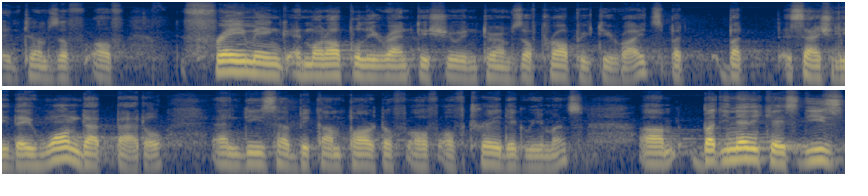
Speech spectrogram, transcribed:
in terms of, of framing a monopoly rent issue in terms of property rights, but, but essentially they won that battle, and these have become part of, of, of trade agreements. Um, but in any case, these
